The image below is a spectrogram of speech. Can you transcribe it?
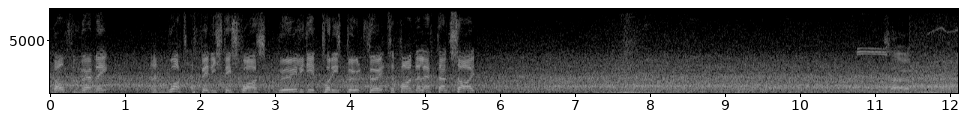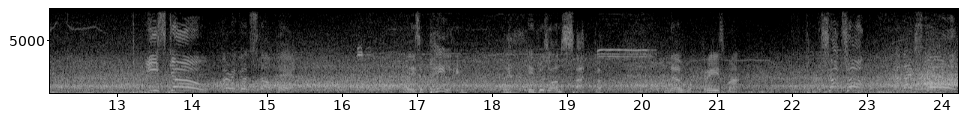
The goal from Remy. And what a finish this was. Really did put his boot through it to find the left-hand side. So, Isco! very good stop here. Well, he's appealing. he was onside, but no one. Griezmann. Shot's on! And they've scored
